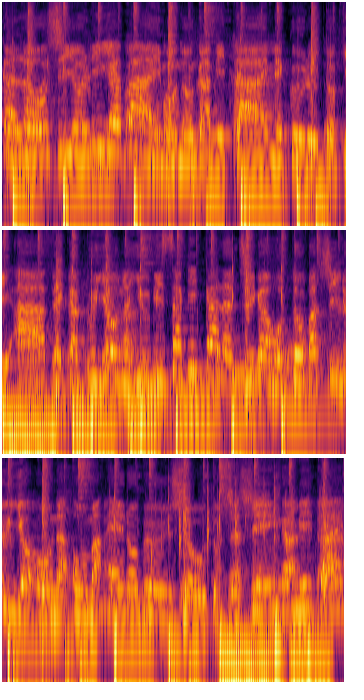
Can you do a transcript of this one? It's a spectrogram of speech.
俺も過労死よりやばいものが見たいめくるとき汗かくような指先から血がほとばしるようなお前の文章と写真が見たい。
